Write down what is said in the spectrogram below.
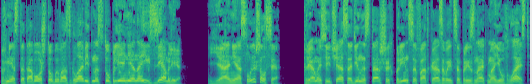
вместо того, чтобы возглавить наступление на их земли. Я не ослышался? Прямо сейчас один из старших принцев отказывается признать мою власть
